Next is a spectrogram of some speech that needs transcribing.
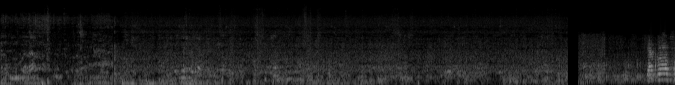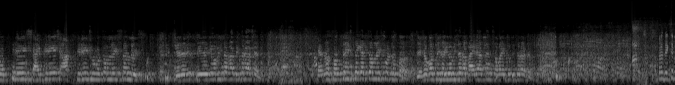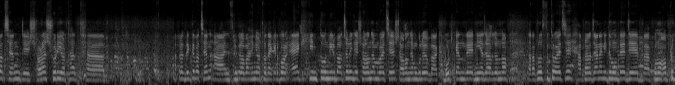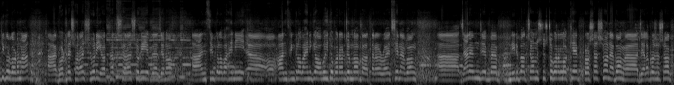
কেন্দ্র ছত্রিশ সাঁত্রিশ আটত্রিশ, উনচল্লিশ, চল্লিশ। প্রিজাইডিং অফিসাররা ভিতরে আসেন। কেন্দ্র ছত্রিশ থেকে চল্লিশ পর্যন্ত। যে সকল প্রিজাইডিং অফিসাররা বাইরে আছেন, সবাই একটু ভিতরে আসেন। আপনারা দেখতে পাচ্ছেন যে সরাসরি অর্থাৎ আপনারা দেখতে পাচ্ছেন আইন শৃঙ্খলা বাহিনী অর্থাৎ একের পর এক কিন্তু নির্বাচনী যে সরঞ্জাম রয়েছে, সরঞ্জামগুলো বা ভোট কেন্দ্রে নিয়ে যাওয়ার জন্য তারা প্রস্তুত রয়েছে। আপনারা জানেন ইতিমধ্যে যে কোনো অপ্রীতিকর ঘটনা ঘটলে সরাসরি অর্থাৎ সরাসরি যেন আইন শৃঙ্খলা বাহিনী আইন শৃঙ্খলা বাহিনীকে অবহিত করার জন্য তারা রয়েছেন এবং জানেন যে নির্বাচন সুষ্ঠু করার লক্ষ্যে প্রশাসন এবং জেলা প্রশাসক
